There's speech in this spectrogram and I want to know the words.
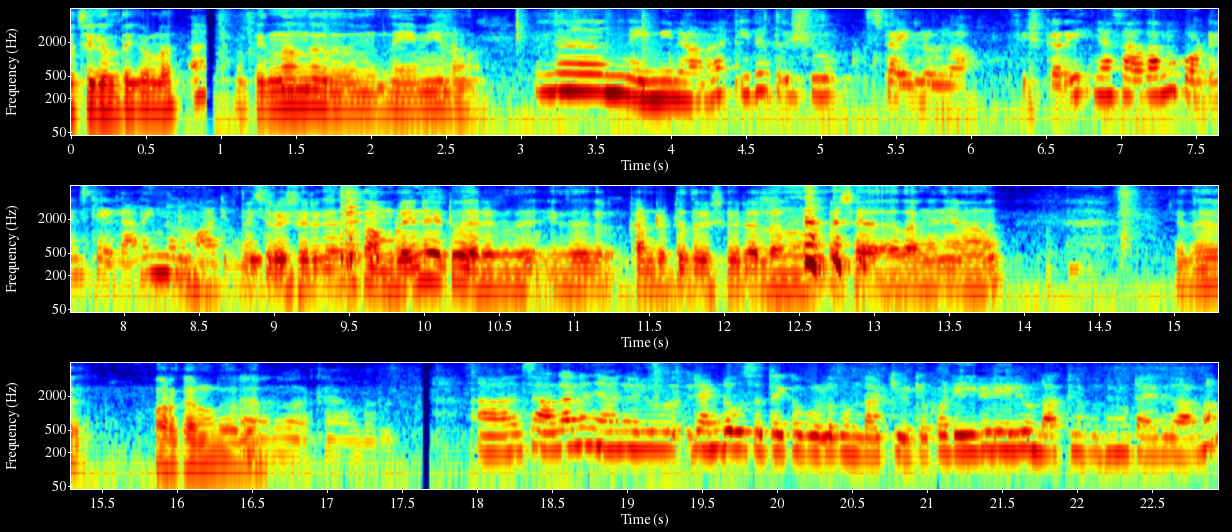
ഉച്ചക്കലത്തേക്കുള്ള അപ്പൊ ഇന്നെന്താ ഇത് നെയ്മീനാണ്? ഇന്ന് നെയ്മീനാണ്. ഇത് തൃശ്ശൂർ സ്റ്റൈലിലുള്ള ഫിഷ് കറി. ഞാൻ സാധാരണ കോട്ടയം സ്റ്റൈലാണ് ഇന്നൊന്ന് മാറ്റി തൃശ്ശൂർക്കാർ കംപ്ലൈന്റ് ആയിട്ട് വരരുത്. ഇത് കണ്ടിട്ട് തൃശ്ശൂരല്ല പക്ഷെ അത് അങ്ങനെയാണ് ഇത് വറക്കാനുള്ളത് അല്ലേ? വറക്കാനുള്ളത്. സാധാരണ ഞാനൊരു രണ്ട് ദിവസത്തേക്കൊക്കെ ഉള്ളത് ഉണ്ടാക്കി വെക്കും. അപ്പോൾ ഡെയിലി ഡെയിലി ഉണ്ടാക്കുന്ന ബുദ്ധിമുട്ടായത് കാരണം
